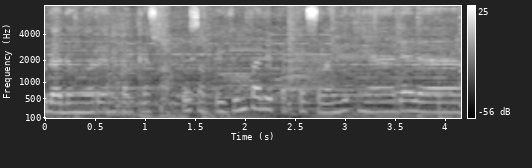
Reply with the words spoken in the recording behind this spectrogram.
udah dengerin podcast aku. Sampai jumpa di podcast selanjutnya. Dadah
